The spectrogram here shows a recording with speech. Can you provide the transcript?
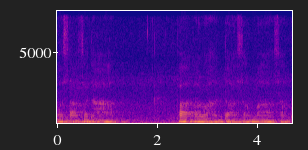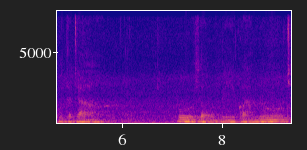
มศาสดา พระอรหันตสัมมาสัมพุทธเจ้า ผู้ทรงมีความรู้เฉ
